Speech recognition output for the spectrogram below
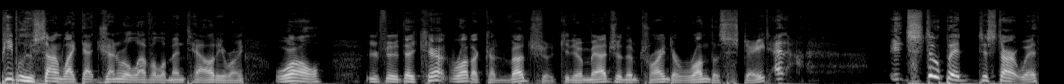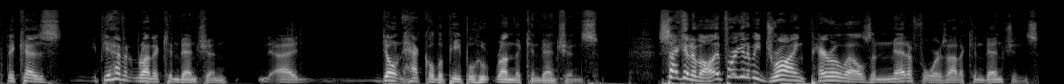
people who sound like that general level of mentality, right? Well, if they can't run a convention, can you imagine them trying to run the state? And it's stupid to start with because if you haven't run a convention, uh, don't heckle the people who run the conventions. Second of all, if we're going to be drawing parallels and metaphors out of conventions,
